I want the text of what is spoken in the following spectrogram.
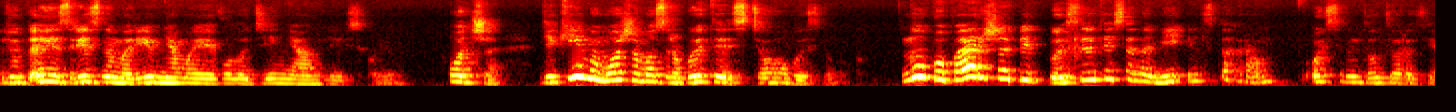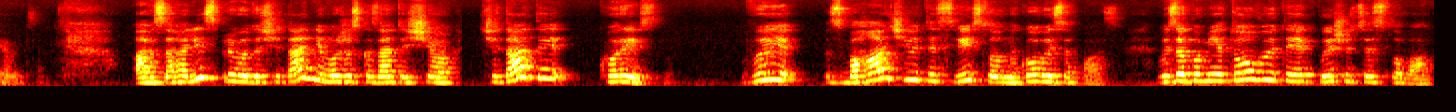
людей з різними рівнями володіння англійською. Отже, який ми можемо зробити з цього висновок? Ну, по-перше, підписуйтеся на мій інстаграм. Ось він тут зараз з'явиться. А взагалі, з приводу читання, можу сказати, що читати корисно. Ви збагачуєте свій словниковий запас, ви запам'ятовуєте, як пишуться слова.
